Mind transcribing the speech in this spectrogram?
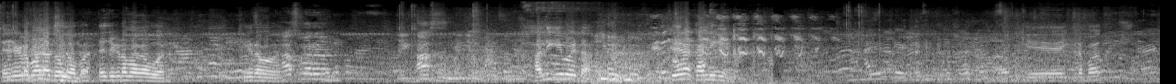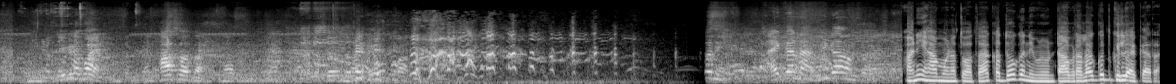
त्याच्याकडे बघा दोघं पण. त्याच्याकडे बघा वर. चेहरा बघा. खाली घे बेटा. चेहरा खाली घे. ओके इकडे बघ. ऐका ना मी काय म्हणतो? आणि हा म्हणत होता का दोघांनी मिळून टाबराला गुदगुल्या करा.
